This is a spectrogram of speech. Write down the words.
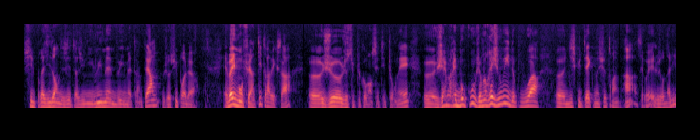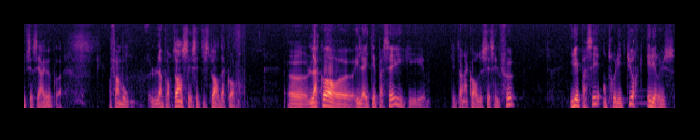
si le président des États-Unis lui-même veut y mettre un terme, je suis preneur. Eh bien, ils m'ont fait un titre avec ça. Euh, je ne sais plus comment c'était tourné. Euh, j'aimerais beaucoup, je me réjouis de pouvoir euh, discuter avec M. Trump. Ah, c'est vrai, le journalisme, c'est sérieux, quoi. Enfin bon, l'important, c'est cette histoire d'accord. L'accord, il a été passé, qui, qui est un accord de cessez-le-feu. Il est passé entre les Turcs et les Russes.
